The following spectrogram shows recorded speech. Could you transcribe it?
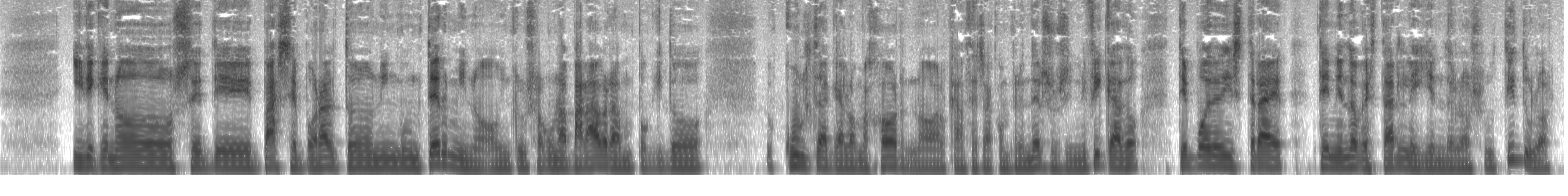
y de que no se te pase por alto ningún término o incluso alguna palabra un poquito oculta que a lo mejor no alcances a comprender su significado, te puede distraer teniendo que estar leyendo los subtítulos.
